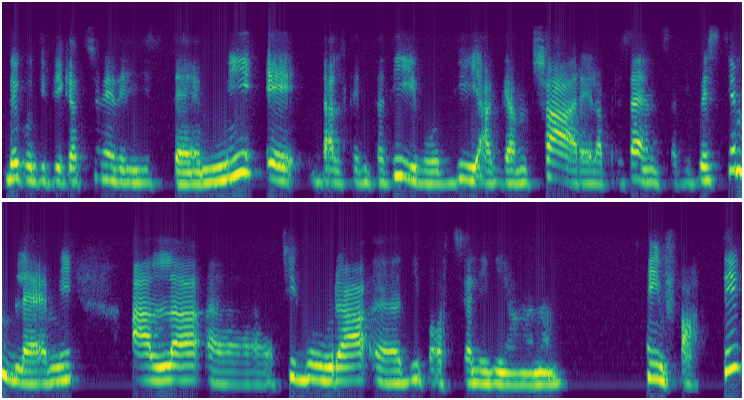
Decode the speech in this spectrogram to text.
decodificazione degli stemmi e dal tentativo di agganciare la presenza di questi emblemi alla eh, figura eh, di Porzia Liviana. Infatti,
